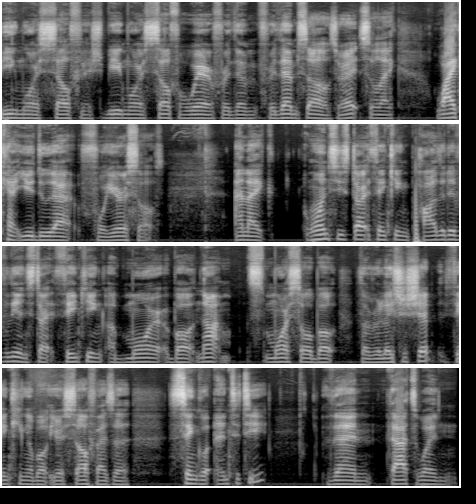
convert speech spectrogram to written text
being more selfish, being more self-aware for them for themselves, right? So like, why can't you do that for yourselves? And like once you start thinking positively and start thinking more about not more so about the relationship, thinking about yourself as a single entity, then that's when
